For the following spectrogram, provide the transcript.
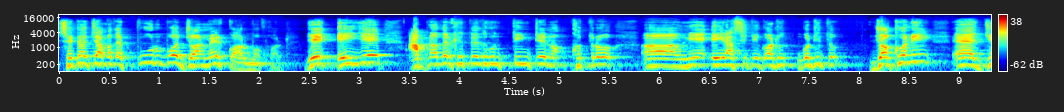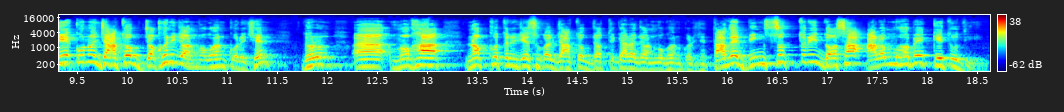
সেটা হচ্ছে আমাদের পূর্ব জন্মের কর্মফল। যে এই যে আপনাদের ক্ষেত্রে দেখুন, তিনটে নক্ষত্র নিয়ে এই রাশিটি গঠ- গঠিত। যখনই যে কোনো জাতক যখনই জন্মগ্রহণ করেছেন, ধরুন মঘা নক্ষত্রে যে সকল জাতক, জাতিকারা জন্মগ্রহণ করেছেন, তাদের বিংশোত্তরী দশা আরম্ভ হবে কেতু দিয়ে।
